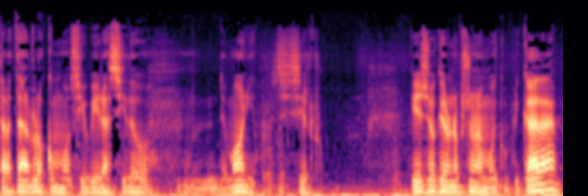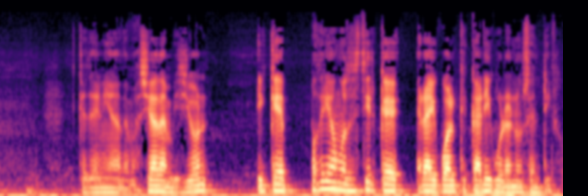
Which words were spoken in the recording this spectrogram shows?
tratarlo como si hubiera sido un demonio, por decirlo. Pienso que era una persona muy complicada, que tenía demasiada ambición y que podríamos decir que era igual que Carígula en un sentido.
